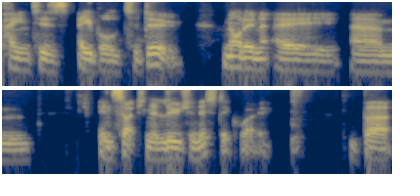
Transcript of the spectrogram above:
paint is able to do, not in a um, in such an illusionistic way, but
